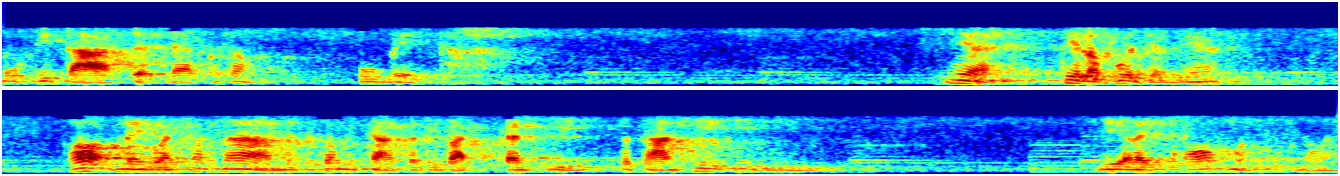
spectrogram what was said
มุทิตาเสร็จแล้วก็ต้องอุเบกขาเนี่ย ที่เราพูดอย่างเนี้ย เพราะในวันข้างหน้ามันจะต้องมีการปฏิบัติกันอีกสถานที่ที่ดีมีอะไรพร้อมหมดทุกหน่อย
